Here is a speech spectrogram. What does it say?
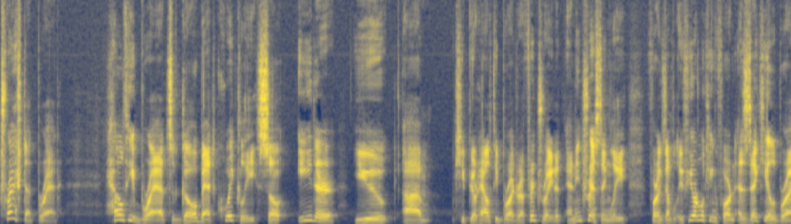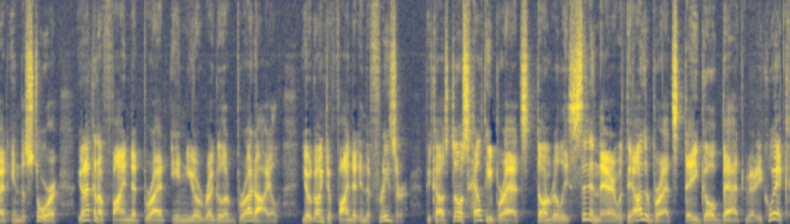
trash that bread. Healthy breads go bad quickly, so either you um, keep your healthy bread refrigerated, and interestingly, for example, if you're looking for an Ezekiel bread in the store, you're not going to find that bread in your regular bread aisle. You're going to find it in the freezer because those healthy breads don't really sit in there with the other breads. They go bad very quick.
